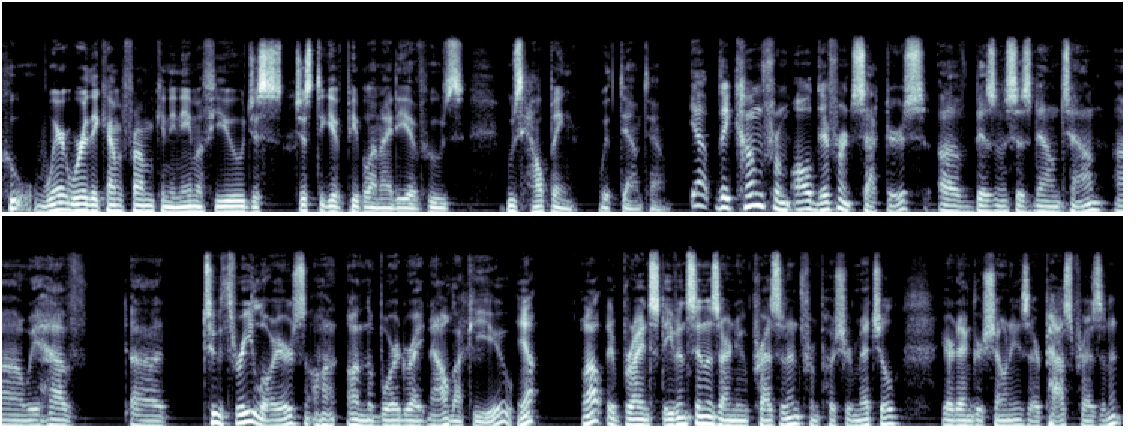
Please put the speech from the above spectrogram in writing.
Who, where, where they come from? Can you name a few, just just to give people an idea of who's who's helping with downtown? Yeah, they come from all different sectors of businesses downtown. Uh, we have uh, two, three lawyers on on the board right now. Lucky you. Yeah. Well, Brian Stevenson is our new president from Pushor Mitchell. Yarden Gershoni is our past president.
